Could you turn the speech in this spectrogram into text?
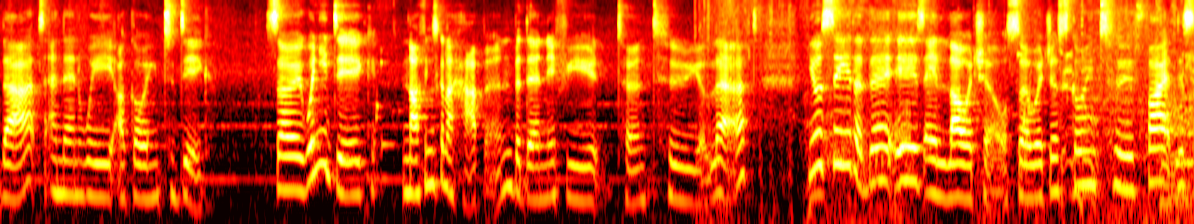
that and then we are going to dig. So when you dig, nothing's going to happen. But then if you turn to your left, you'll see that there is a Lawachurl. So we're just going to fight this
